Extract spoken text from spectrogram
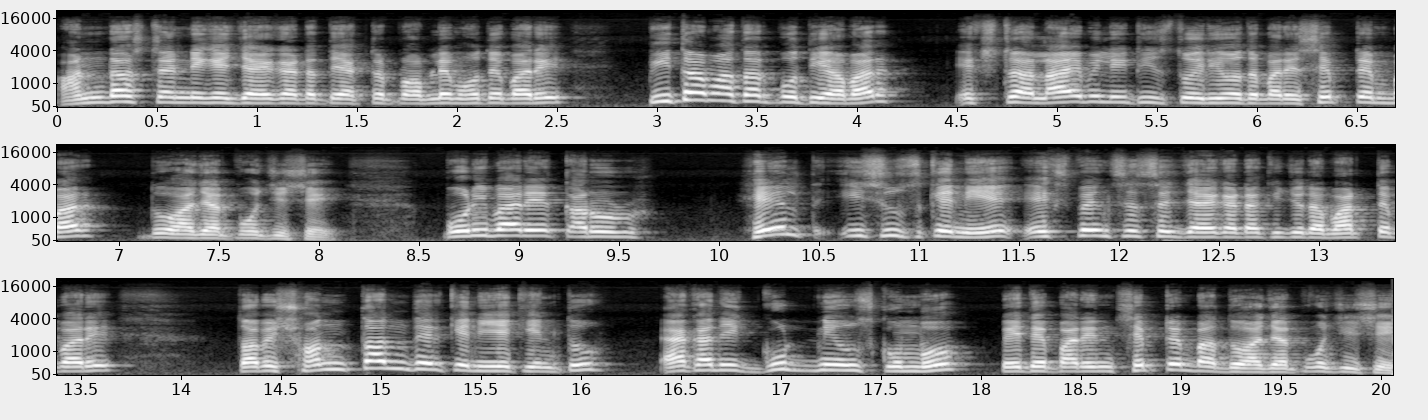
আন্ডারস্ট্যান্ডিংয়ের জায়গাটাতে একটা প্রবলেম হতে পারে। পিতামাতার প্রতি আবার এক্সট্রা লায়াবিলিটিস তৈরি হতে পারে সেপ্টেম্বর দু হাজার পঁচিশে। পরিবারে কারোর হেলথ ইস্যুসকে নিয়ে এক্সপেন্সেসের জায়গাটা কিছুটা বাড়তে পারে। তবে সন্তানদেরকে নিয়ে কিন্তু একাধিক গুড নিউজ কুম্ভ পেতে পারেন সেপ্টেম্বর দু হাজার পঁচিশে।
